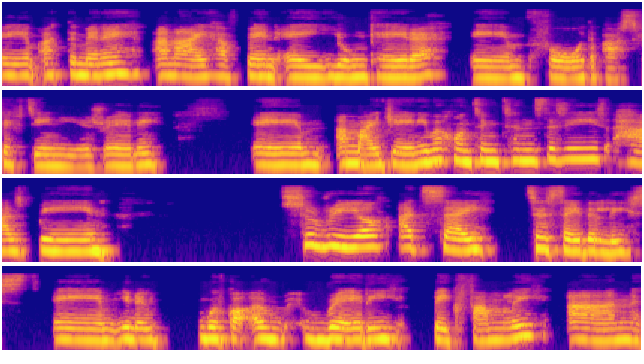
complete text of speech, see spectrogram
um, at the minute, and I have been a young carer um, for the past 15 years, really. Um, and my journey with Huntington's disease has been surreal, I'd say, to say the least. Um, you know, we've got a really big family, and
